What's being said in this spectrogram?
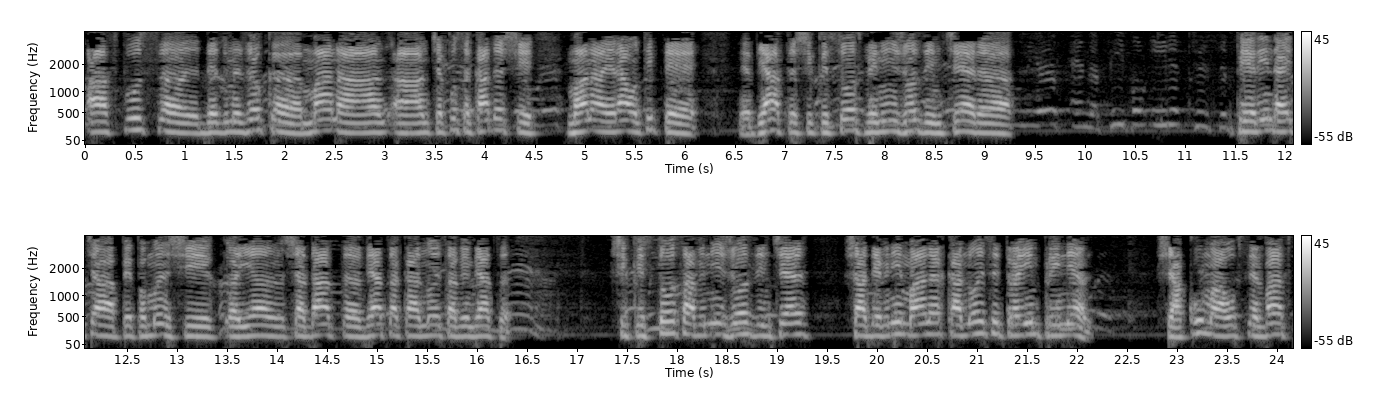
a spus uh, de Dumnezeu că mana a, a început să cadă și mana era un tip de viață și Hristos venind jos din cer, uh, pierind aici pe pământ și uh, El și-a dat viața ca noi să avem viață și Hristos a venit jos din cer și a devenit mana ca noi să trăim prin El. Și acum observați,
